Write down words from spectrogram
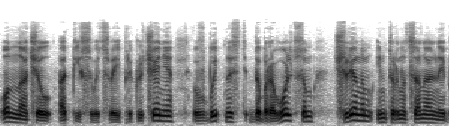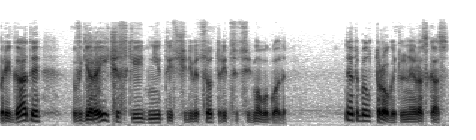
он начал описывать свои приключения в бытность добровольцем, членом интернациональной бригады в героические дни 1937 года. Это был трогательный рассказ.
